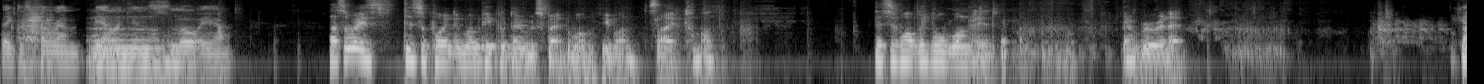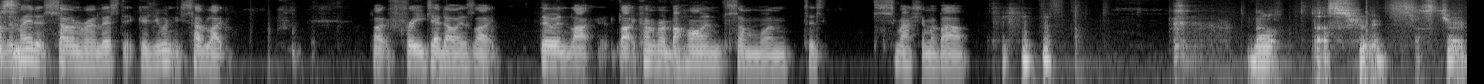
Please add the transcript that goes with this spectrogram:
They just come around behind you and Oh. slaughter you. That's always disappointing when people don't respect the one v one. It's like, come on. This is what we've all wanted. Don't ruin it. Because That's- they made it so unrealistic. Because you wouldn't just have like, like three Jedi's like doing like like coming from behind someone to smash them about. No, that's true. That's true.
